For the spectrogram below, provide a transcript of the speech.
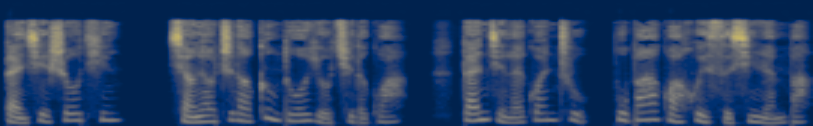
感谢收听，想要知道更多有趣的瓜。赶紧来关注，不八卦会死新人吧。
